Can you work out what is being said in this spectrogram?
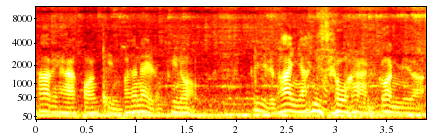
ถ้าไปหาของกินเพราะฉะนั้นหรอกพี่น้องก็อยู่ในผ้ายางอยู่แถวหานก่อนนี่ละ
